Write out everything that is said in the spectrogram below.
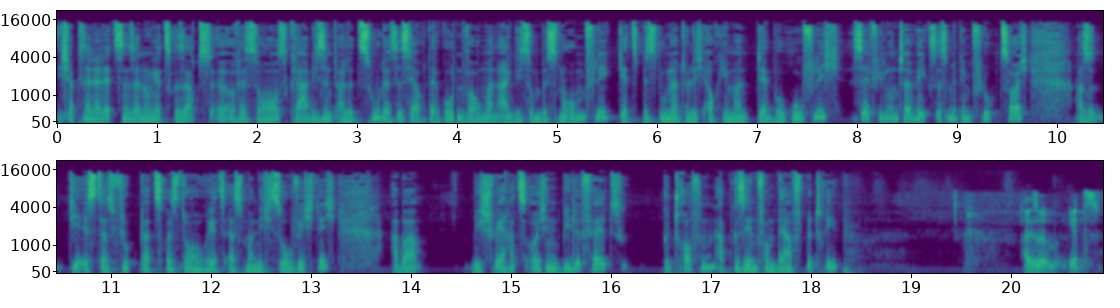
ich habe es in der letzten Sendung jetzt gesagt, äh, Restaurants, klar, die sind alle zu. Das ist ja auch der Grund, warum man eigentlich so ein bisschen rumfliegt. Jetzt bist du natürlich auch jemand, der beruflich sehr viel unterwegs ist mit dem Flugzeug. Also dir ist das Flugplatzrestaurant jetzt erstmal nicht so wichtig. Aber wie schwer hat es euch in Bielefeld getroffen, abgesehen vom Werfbetrieb? Also jetzt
